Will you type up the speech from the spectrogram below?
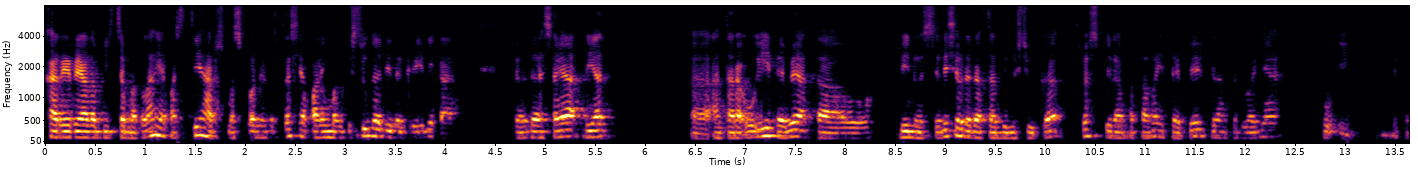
karirnya lebih cemerlang ya pasti harus masuk universitas yang paling bagus juga di negeri ini kan. Ya udah saya lihat uh, antara UI ITB atau BINUS jadi saya udah daftar BINUS juga. Terus bilang pertama ITB bilang keduanya UI gitu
